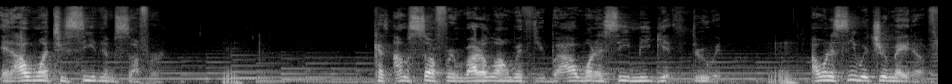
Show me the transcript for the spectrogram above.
And I want to see them suffer. Because I'm suffering right along with you, but I want to see me get through it. I want to see what you're made of.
